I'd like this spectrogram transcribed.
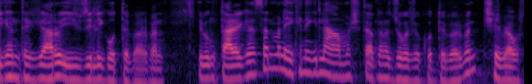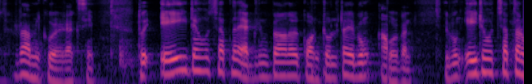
এখান থেকে আরও ইজিলি করতে পারবেন। এবং তারেক হাসান মানে এখানে গেলে আমার সাথে আপনারা যোগাযোগ করতে পারবেন, সেই ব্যবস্থাটা আমি করে রাখছি। তো এইটা হচ্ছে আপনার অ্যাডমিন প্যানেলের কন্ট্রোলটা এবং করবেন। এবং এইটা হচ্ছে আপনার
